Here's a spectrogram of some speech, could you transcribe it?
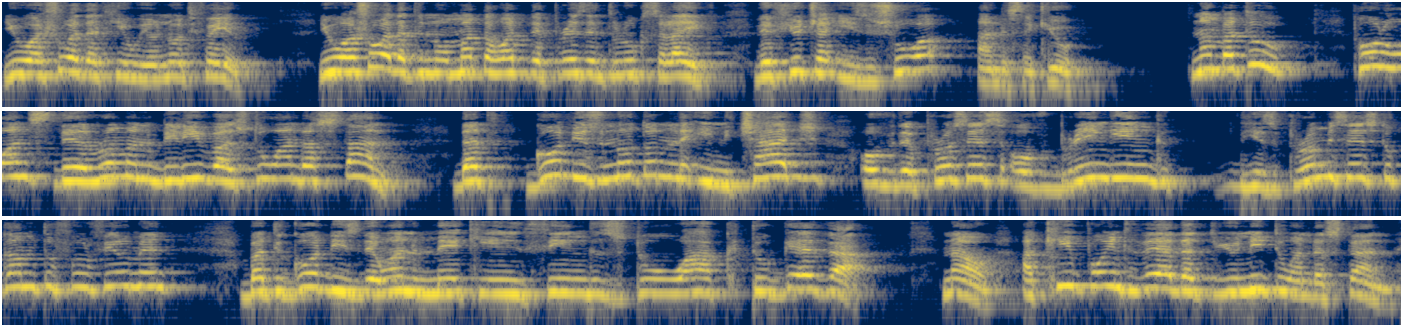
you are sure that He will not fail. You are sure that no matter what the present looks like, the future is sure and secure. Number two, Paul wants the Roman believers to understand that God is not only in charge of the process of bringing His promises to come to fulfillment, but God is the one making things to work together. Now, a key point there that you need to understand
